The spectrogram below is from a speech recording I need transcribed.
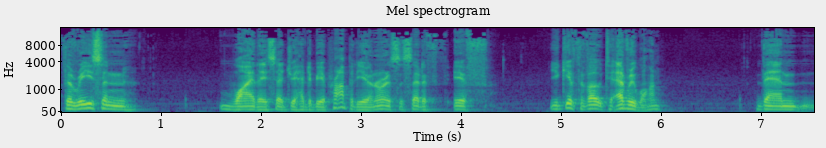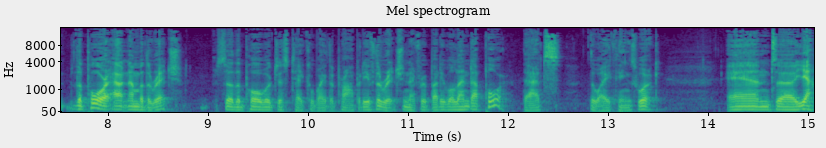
the reason why they said you had to be a property owner is they said if if you give the vote to everyone, then the poor outnumber the rich. So the poor will just take away the property of the rich, and everybody will end up poor. That's the way things work. And uh, yeah,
